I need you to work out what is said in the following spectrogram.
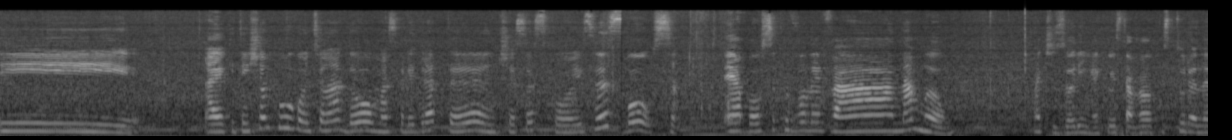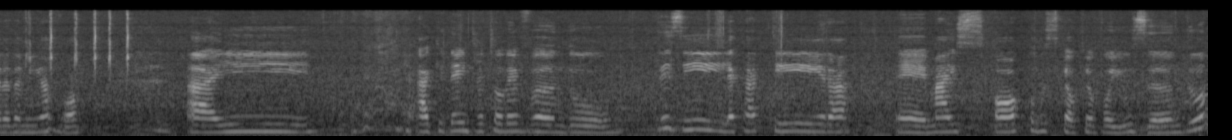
E Aí aqui tem shampoo, condicionador, máscara hidratante, essas coisas. Bolsa. É a bolsa que eu vou levar na mão. A tesourinha que eu estava costurando era da minha avó. Aí aqui dentro eu tô levando presilha, carteira, é, mais óculos, que é o que eu vou ir usando.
